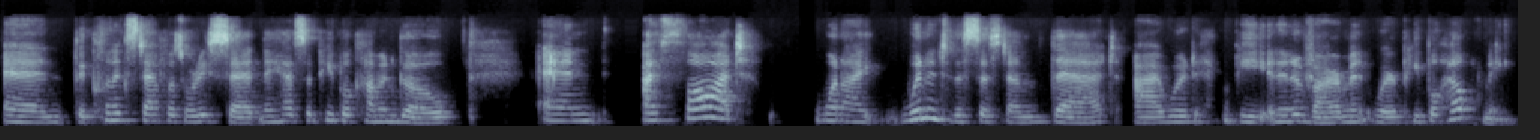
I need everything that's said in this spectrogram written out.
and the clinic staff was already set, and they had some people come and go, and I thought when I went into the system that I would be in an environment where people helped me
